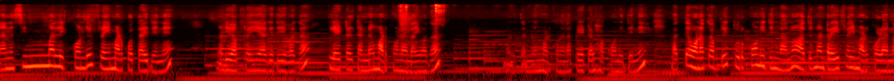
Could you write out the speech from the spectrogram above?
ನಾನು ಸಿಮ್ಮಲ್ಲಿ ಇಟ್ಕೊಂಡು ಫ್ರೈ ಮಾಡ್ಕೊತಾ ಇದ್ದೀನಿ. ನೋಡಿ ಇವಾಗ ಫ್ರೈ ಆಗಿದೆ ಇವಾಗ. ಪ್ಲೇಟಲ್ಲಿ ತಣ್ಣಗೆ ಮಾಡ್ಕೊಳ್ಳೋಣ ಇವಾಗ. ನೋಡಿ ತಣ್ಣಗೆ ಮಾಡ್ಕೊಳ್ಳೋಣ ಪ್ಲೇಟಲ್ಲಿ ಹಾಕ್ಕೊಂಡಿದ್ದೀನಿ ಮತ್ತು ಒಣಕೊಬ್ಬರಿ ತುರ್ಕೊಂಡಿದ್ದೀನಿ ನಾನು, ಅದನ್ನು ಡ್ರೈ ಫ್ರೈ ಮಾಡ್ಕೊಳ್ಳೋಣ.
